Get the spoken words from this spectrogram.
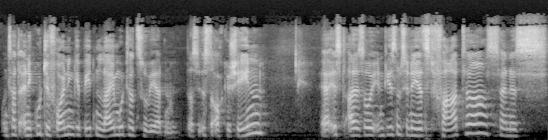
und hat eine gute Freundin gebeten, Leihmutter zu werden. Das ist auch geschehen. Er ist also in diesem Sinne jetzt Vater seines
